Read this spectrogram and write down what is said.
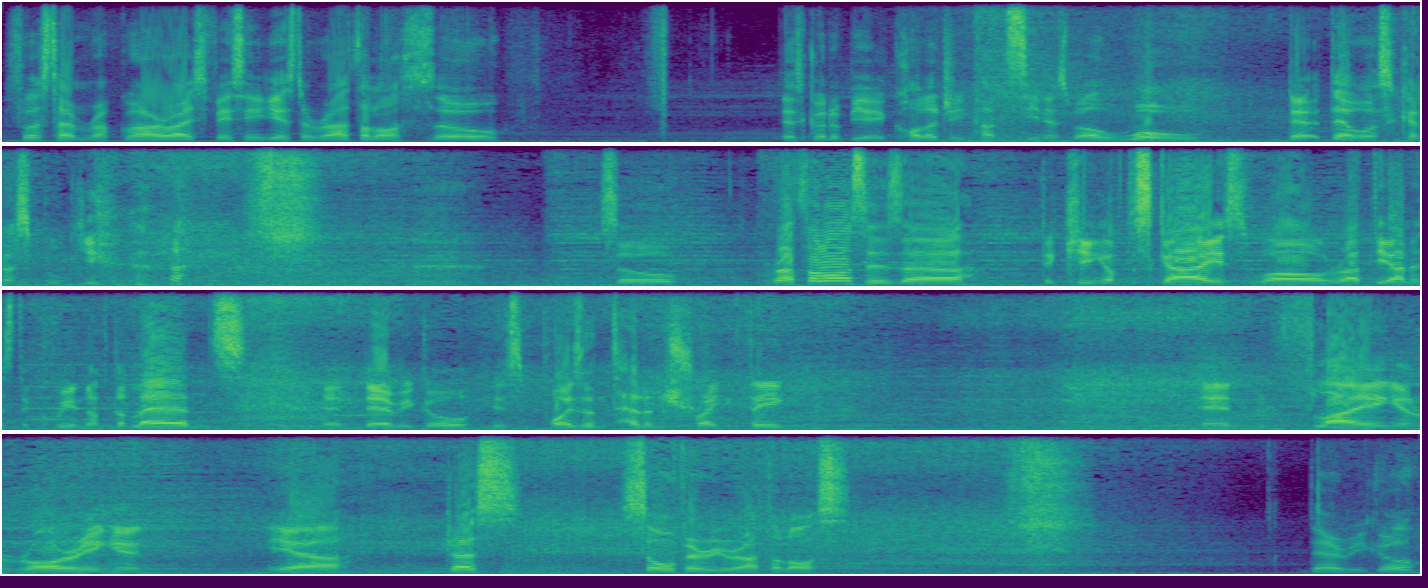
First time Rakuhara is facing against the Rathalos, so there's gonna be a ecology cutscene as well. Whoa, that that was kind of spooky. so Rathalos is uh the king of the skies, while Rathian is the queen of the lands. And there we go, his poison talent strike thing. And flying and roaring and yeah, just so very Rathalos. There we go.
